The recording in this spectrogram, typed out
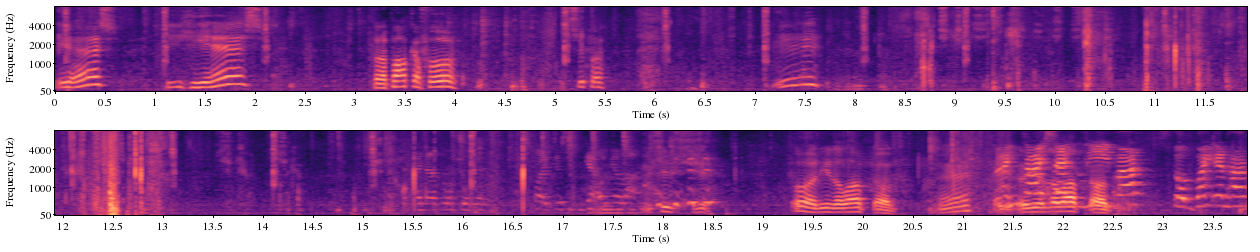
Yes. Yes. For a Parker 4. Super. Yeah. And that's what she'll do. So I just get on your lap. She, she, oh, I need a lap dog. Eh? Right, I need a lap Tyson, dog. leave her. Stop biting her.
